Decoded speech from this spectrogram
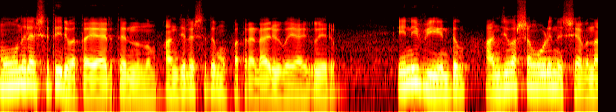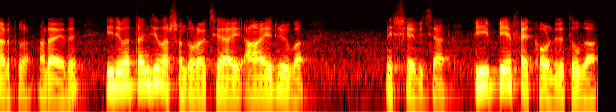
മൂന്ന് ലക്ഷത്തി ഇരുപത്തയ്യായിരത്തിൽ നിന്നും അഞ്ച് ലക്ഷത്തി മുപ്പത്തിരണ്ടായിരം രൂപയായി ഉയരും. ഇനി വീണ്ടും അഞ്ച് വർഷം കൂടി നിക്ഷേപം നടത്തുക. അതായത് ഇരുപത്തഞ്ച് വർഷം തുടർച്ചയായി ആയിരം രൂപ നിക്ഷേപിച്ചാൽ പി പി എഫ് അക്കൗണ്ടിലെ തുക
